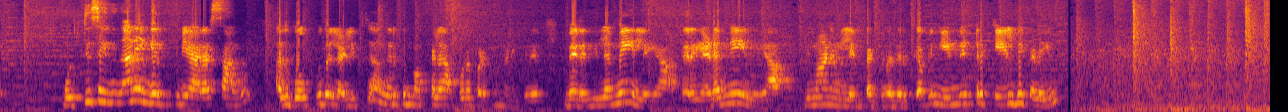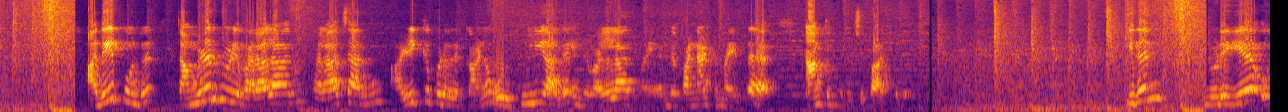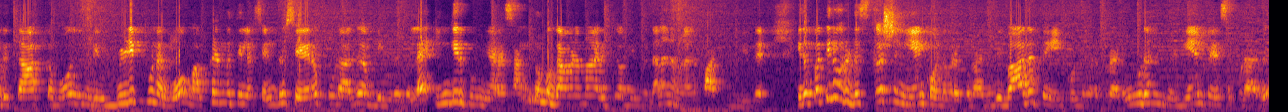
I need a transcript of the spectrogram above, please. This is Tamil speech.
ஒத்திசைந்து தானே இங்க இருக்கக்கூடிய அரசாங்கம் அதுக்கு ஒப்புதல் அளித்து அங்க இருக்க மக்களை அப்புறப்படுத்தணும்னு நினைக்குது. வேற நிலமே இல்லையா? வேற இடமே இல்லையா? விமான நிலையம் கட்டுவதற்கு அப்படின்னு எண்ணற்ற கேள்விகளையும் அதே போன்று தமிழர்களுடைய வரலாறும் கலாச்சாரமும் அழிக்கப்படுவதற்கான ஒரு புள்ளியாக இந்த வரலாறு இந்த பன்னாட்டு மயத்தை நாம் தமிழ் பார்க்குது. இதனுடைய ஒரு தாக்கமோ இதனுடைய விழிப்புணர்வோ மக்கள் மத்தியில சென்று சேரக்கூடாது அப்படிங்கிறதுல இங்க இருக்கக்கூடிய அரசாங்கம் ரொம்ப கவனமா இருக்கு அப்படிங்கறதால நம்மளால பார்க்க முடியுது. இதை பத்தின ஒரு டிஸ்கஷன் ஏன் கொண்டு வரக்கூடாது? விவாதத்தை ஏன் கொண்டு வரக்கூடாது? ஊடகங்கள் ஏன் பேசக்கூடாது?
